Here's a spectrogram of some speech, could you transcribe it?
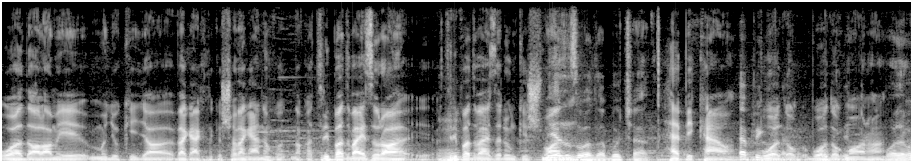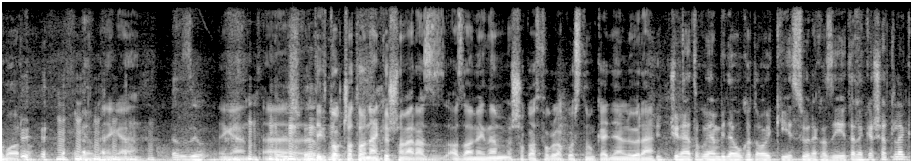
oldal, ami mondjuk így a vegáknak és a vegánoknak a TripAdvisor-a, a TripAdvisorunk is Mi van. ez az oldal? Bocsánat. Happy Cow, Happy boldog, Cow. boldog Oké. marha. Boldog marha. Igen. Igen, Ez jó. igen. TikTok csatornánk is van, már az, azzal még nem sokat foglalkoztunk egyenlőre. Csináltok olyan videókat, ahogy készülnek az ételek esetleg,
